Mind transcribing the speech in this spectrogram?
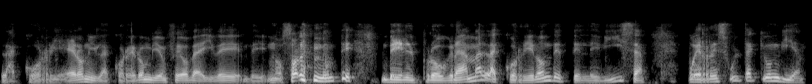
la corrieron y la corrieron bien feo de ahí, de, no solamente del programa, la corrieron de Televisa. Pues resulta que un día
